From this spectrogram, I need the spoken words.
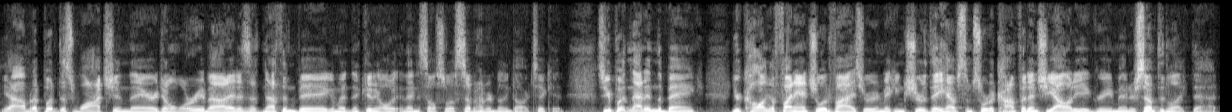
yeah i'm going to put this watch in there don't worry about it it's nothing big and then it's also a 700 million dollar ticket. So you're putting that in the bank you're calling a financial advisor and making sure they have some sort of confidentiality agreement or something like that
